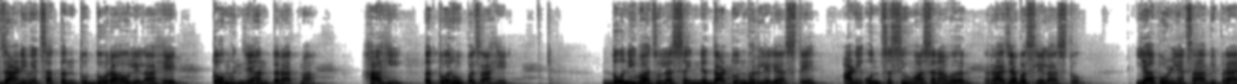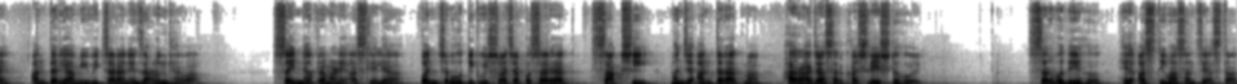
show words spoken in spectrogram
जाणीवेचा तंतू दोरावलेला आहे तो म्हणजे अंतरात्मा. हाही तत्वरूपच आहे. दोन्ही बाजूला सैन्य दाटून भरलेले असते आणि उंच सिंहासनावर राजा बसलेला असतो. या बोलण्याचा अभिप्राय अंतर्यामी विचाराने जाणून घ्यावा. सैन्याप्रमाणे असलेल्या पंचभौतिक विश्वाच्या पसाऱ्यात साक्षी म्हणजे अंतरात्मा हा राजासारखा श्रेष्ठ होय. सर्व देह हे अस्थिमासांचे असतात.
